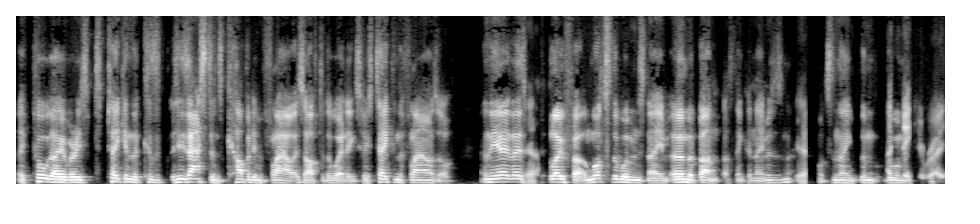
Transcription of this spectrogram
They've pulled over. He's taken the because his Aston's covered in flowers after the wedding, so he's taken the flowers off. And yeah, uh, there's Yeah. Blofeld. And what's the woman's name? Irma Bunt, I think her name is, isn't it? Yeah. What's the name? The, the I woman. think you're right.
